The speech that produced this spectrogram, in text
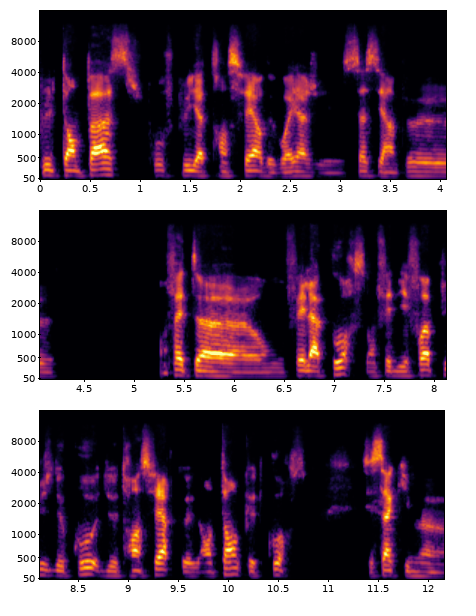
plus le temps passe, je trouve, plus il y a de transferts, de voyages. Et ça, c'est un peu. En fait, euh, on fait la course, on fait des fois plus de, de transferts en temps que de course. C'est ça qui me.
